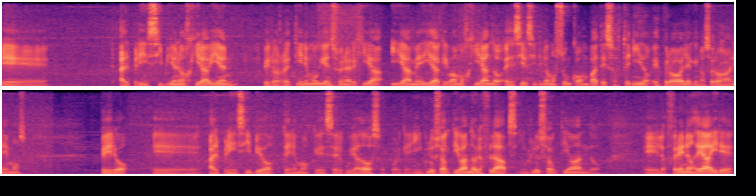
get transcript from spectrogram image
eh, al principio no gira bien pero retiene muy bien su energía y a medida que vamos girando, es decir, si tenemos un combate sostenido, es probable que nosotros ganemos, pero eh, al principio tenemos que ser cuidadosos, porque incluso activando los flaps, incluso activando eh, los frenos de aire,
